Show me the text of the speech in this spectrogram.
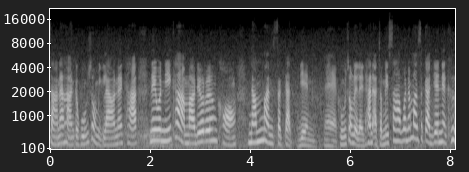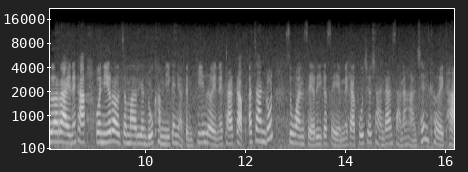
สารอาหารกับคุณผู้ชมอีกแล้วนะคะ ในวันนี้ค่ะมาด้วยเรื่องของน้ำมันสกัดเย็นแหมคุณผู้ชมหลาย ๆ ท่านอาจจะไม่ทราบว่าน้ำมันสกัดเย็นเนี่ยคืออะไรนะคะ วันนี้เราจะมาเรียนรู้คำนี้กันอย่างเต็มที่เลยนะคะ กับอาจารย์รุตสุวรรณเสรีเกษมนะคะผู้เชี่ยวชาญด้านสารอาหารเช่นเคยค่ะ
